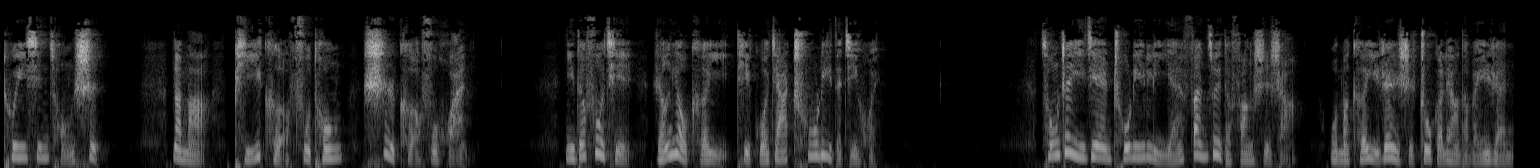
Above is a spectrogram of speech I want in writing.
推心从事，那么皮可复通，势可复还，你的父亲仍有可以替国家出力的机会。从这一件处理李严犯罪的方式上，我们可以认识诸葛亮的为人，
